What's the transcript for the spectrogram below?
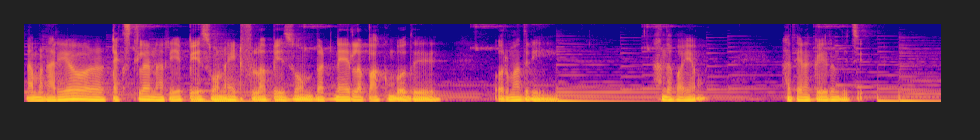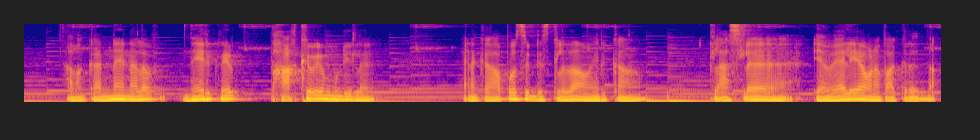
நம்ம நிறைய டெக்ஸ்ட்டில் நிறைய பேசுவோம் நைட் ஃபுல்லாக பேசுவோம் பட் நேரில் பார்க்கும்போது ஒரு மாதிரி அந்த பயம் அது எனக்கு இருந்துச்சு. அவன் கண்ணை என்னால் நேருக்கு நேர் பார்க்கவே முடியல. எனக்கு ஆப்போசிட் டெஸ்கில் தான் அவன் இருக்கான். கிளாஸில் என் வேலையை அவனை பார்க்குறது தான்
